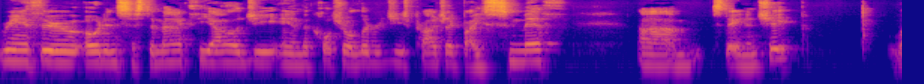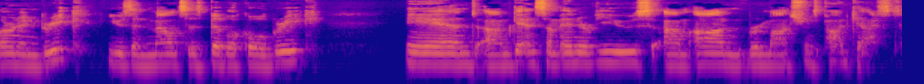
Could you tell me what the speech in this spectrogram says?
Reading through Oden's Systematic Theology and the Cultural Liturgies Project by Smith. Um, staying in shape. Learning Greek, using Mounce's Biblical Greek and um, getting some interviews um, on Remonstrance Podcast.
